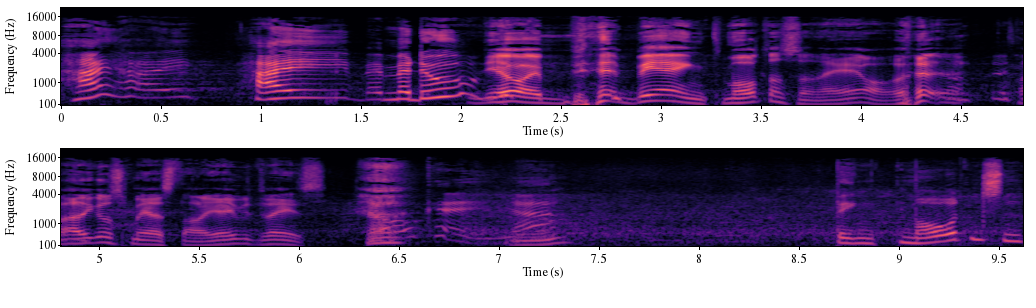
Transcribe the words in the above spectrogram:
Hej, hej. Hej, hvem er du? Jag är Bengt Mårtensson är jag. Trädgårdsmästare givetvis. Ja. Okay, ja. Mm. Bengt Mortensen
